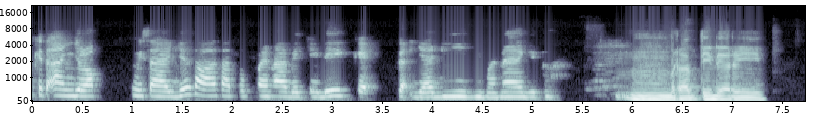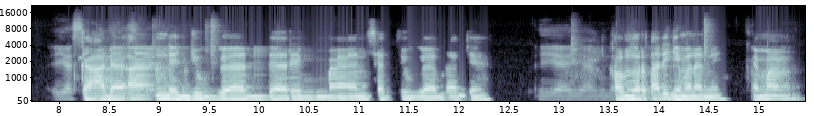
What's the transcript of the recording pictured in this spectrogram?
kita anjlok bisa aja salah satu plan A, B, C, D kayak gak jadi gimana gitu. Hmm, berarti dari Iya sih, keadaan dan juga dari mindset juga berarti. ya. Iya iya. benar. Kalau menurut tadi gimana nih? Emang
